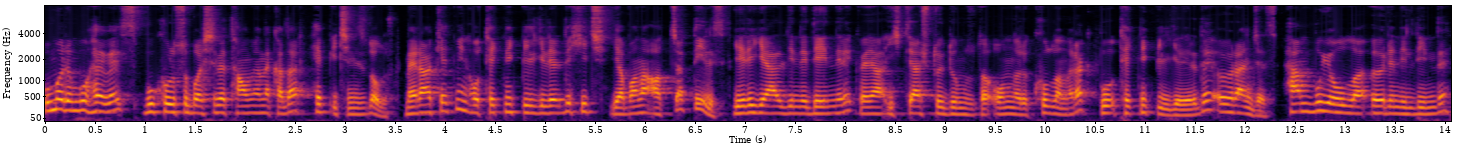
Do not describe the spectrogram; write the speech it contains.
Umarım bu heves bu kursu başarıyla tamamlayana kadar hep içinizde olur. Merak etmeyin o teknik bilgileri de hiç yabana atacak değiliz. Yeri geldiğinde değinerek veya ihtiyaç duyduğumuzda onları kullanarak bu teknik bilgileri de öğreneceğiz. Hem bu yolla öğrenildiğinde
